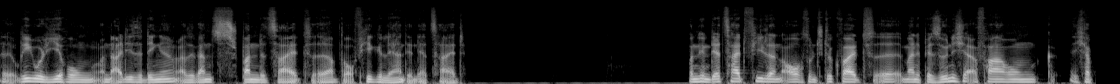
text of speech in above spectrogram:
äh, Regulierung und all diese Dinge. Also ganz spannende Zeit, äh, habe auch viel gelernt in der Zeit. Und in der Zeit fiel dann auch so ein Stück weit äh, meine persönliche Erfahrung. Ich habe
